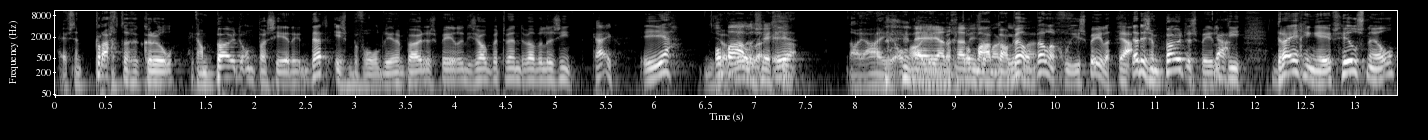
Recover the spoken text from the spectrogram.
heeft een prachtige krul. Hij kan buitenom passeren. Dat is bijvoorbeeld weer een buitenspeler. Die zou ik bij Twente wel willen zien. Kijk, Ja. Ophalen, zeg je? Ja. Nou ja, je ophalen, Nee, ja, maar dat gaat niet maar, wel, maar- wel een goede speler. Ja. Dat is een buitenspeler Ja. die dreiging heeft, heel snel,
